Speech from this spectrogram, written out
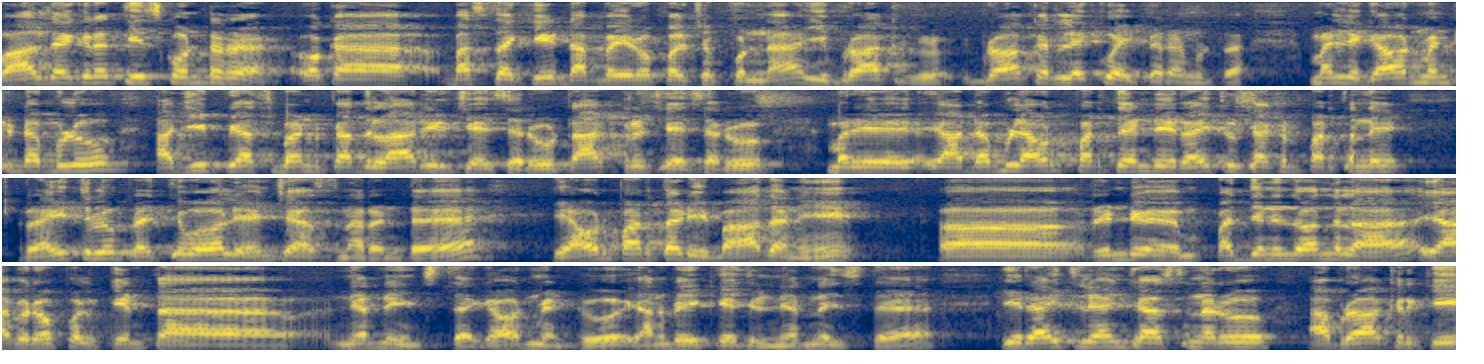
వాళ్ళ దగ్గర తీసుకుంటారు. ఒక బస్తాకి డెబ్బై రూపాయలు చొప్పున ఈ బ్రోకర్లు. ఈ బ్రోకర్లు ఎక్కువ అయిపోయారు అనమాట. మళ్ళీ గవర్నమెంట్ డబ్బులు ఆ జీపీఎస్ బండ్ పెద్ద లారీలు చేశారు ట్రాక్టర్లు చేశారు. మరి ఆ డబ్బులు ఎవరికి పడతాయండి? రైతులకి ఎక్కడ పడుతున్నాయి రైతులు ప్రతి వాళ్ళు ఏం చేస్తున్నారంటే ఎవడు పడతాడు ఈ బాధని రెండు పద్దెనిమిది వందల యాభై రూపాయలు కింట నిర్ణయిస్తే గవర్నమెంట్ ఎనభై కేజీలు నిర్ణయిస్తే ఈ రైతులు ఏం చేస్తున్నారు? ఆ బ్రోకర్కి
